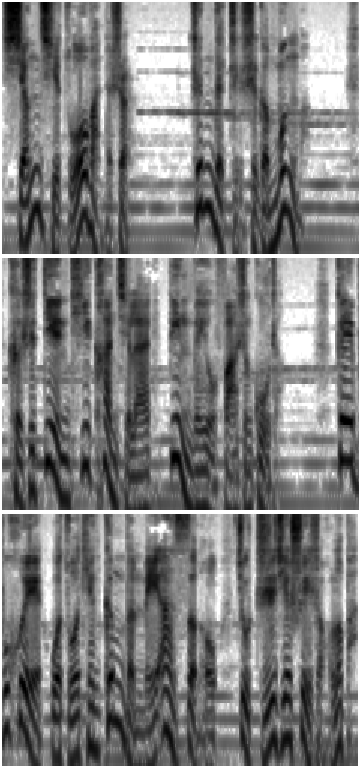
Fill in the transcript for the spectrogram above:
想起昨晚的事儿，真的只是个梦吗？可是电梯看起来并没有发生故障，该不会我昨天根本没按四楼就直接睡着了吧？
